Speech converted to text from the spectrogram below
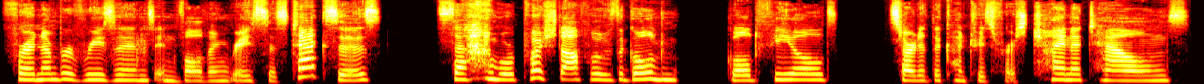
for a number of reasons involving racist taxes, so were pushed off of the gold gold fields, started the country's first Chinatowns,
